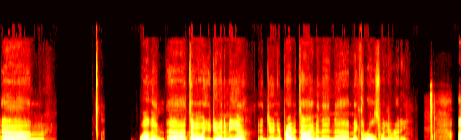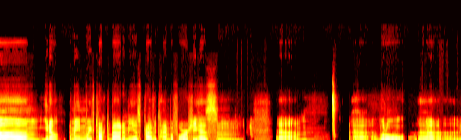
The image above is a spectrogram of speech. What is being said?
Um. Well then, uh, tell me what you're doing, Amia, uh, during your private time, and then uh, make the rolls when you're ready. Um, you know, I mean, we've talked about Amia's private time before. She has some um uh little uh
